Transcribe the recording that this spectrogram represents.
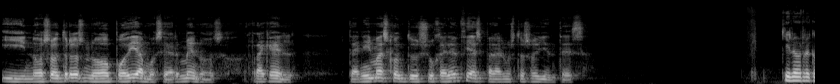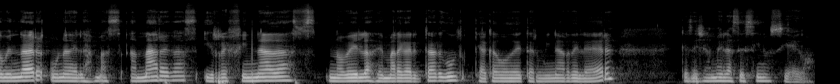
y nosotros no podíamos ser menos. Raquel, ¿te animas con tus sugerencias para nuestros oyentes? Quiero recomendar una de las más amargas y refinadas novelas de Margaret Atwood que acabo de terminar de leer, que se llama El asesino ciego.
